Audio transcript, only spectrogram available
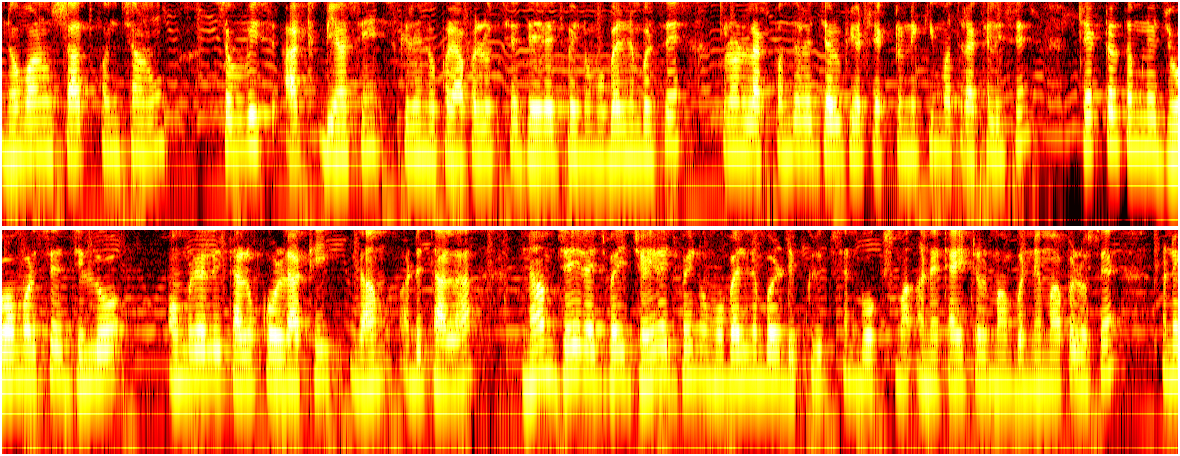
નવ્વાણું સાત પંચાણું છવ્વીસ આઠ બ્યાસી સ્ક્રીન ઉપર આપેલો જ છે. જયરાજભાઈનો મોબાઈલ નંબર છે. ત્રણ લાખ પંદર હજાર રૂપિયા ટ્રેક્ટરની કિંમત રાખેલી છે. ટ્રેક્ટર તમને જોવા મળશે. જિલ્લો અમરેલી તાલુકો લાઠી ગામ અડતાલા. નામ જયરાજભાઈ. જયરાજભાઈનો મોબાઈલ નંબર ડિસ્ક્રિપ્શન બોક્સમાં અને ટાઇટલમાં બંનેમાં આપેલો છે. અને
